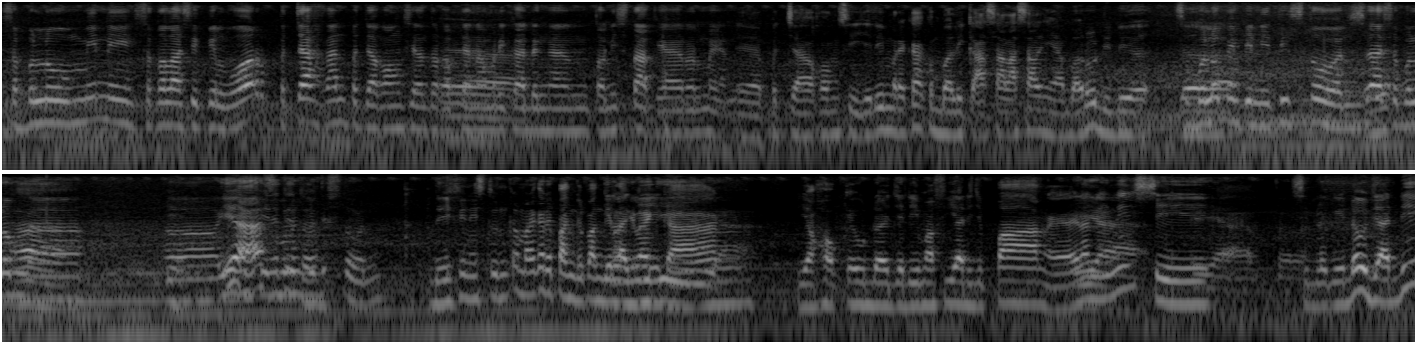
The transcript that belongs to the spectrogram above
sebelum ini setelah Civil War pecah kan pecah kongsi antara Captain Iya. America dengan Tony Stark ya Iron Man ya pecah kongsi jadi mereka kembali ke asal asalnya baru di de- sebelum de- Infinity Stone eh, Sebe- sebelum ah. eh, eh, Iya, iya Infinity sebelum Stone. Infinity Stone di Infinity Stone kan mereka dipanggil panggil lagi, Lagi-lagi, kan iya. Yang Hawkeye udah jadi mafia di Jepang ya dan Iya. ini si iya betul si Black Widow jadi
